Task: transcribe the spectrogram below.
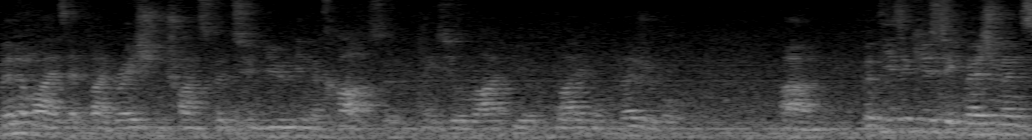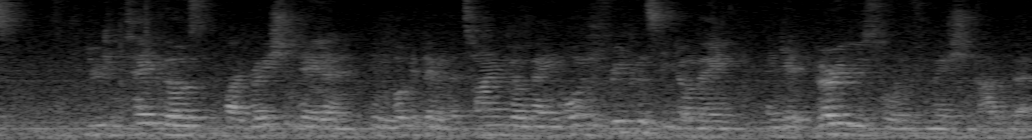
minimize that vibration transfer to you in the car. So it makes your ride, your ride more pleasurable. Um, but these acoustic measurements, you can take those vibration data and, and, look at them in the time domain or in the frequency domain and get very useful information out of that.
